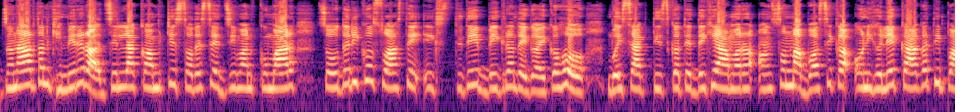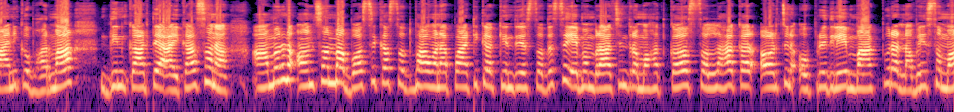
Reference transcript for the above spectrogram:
जनार्दन घिमिरे र जिल्ला कमिटी सदस्य जीवन कुमार चौधरीको स्वास्थ्य स्थिति बिग्रदै गएको हो। वैशाख तीस गतेदेखि आमरण अनसनमा बसेका उनीहरूले कागती पानीको भरमा दिन काट्दै आएका छन्। आमरण अनसनमा बसेका सद्भावना पार्टीका केन्द्रीय सदस्य एवं राजेन्द्र महतका सल्लाहकार अर्जुन ओप्रेदीले माग पूरा नभएसम्म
